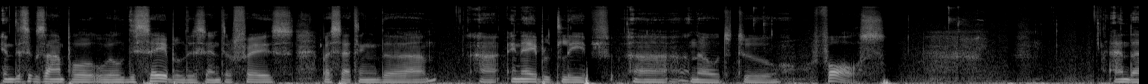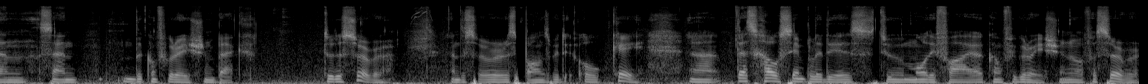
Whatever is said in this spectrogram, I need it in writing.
in this example we'll disable this interface by setting the uh, enabled leaf uh, node to false and then send the configuration back to the server and the server responds with OK. Uh, that's how simple it is to modify a configuration of a server.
